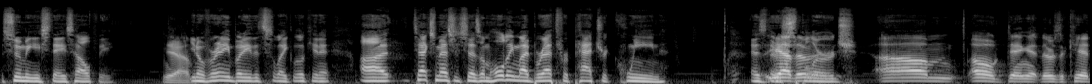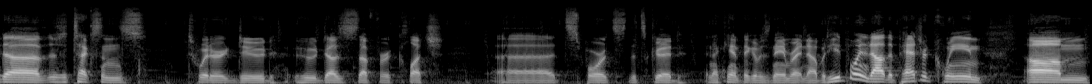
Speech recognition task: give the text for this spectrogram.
assuming he stays healthy. Yeah. You know, for anybody that's like looking at uh, text message says, "I'm holding my breath for Patrick Queen as their Yeah, splurge." Um. Oh, dang it! There's a kid. Uh, there's a Texans Twitter dude who does stuff for Clutch uh, Sports. That's good, and I can't think of his name right now. But he pointed out that Patrick Queen um,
